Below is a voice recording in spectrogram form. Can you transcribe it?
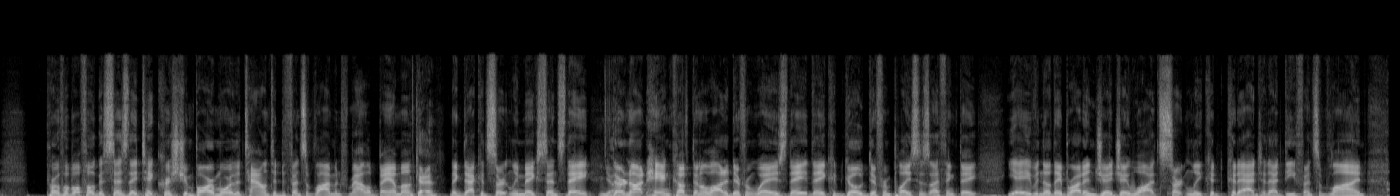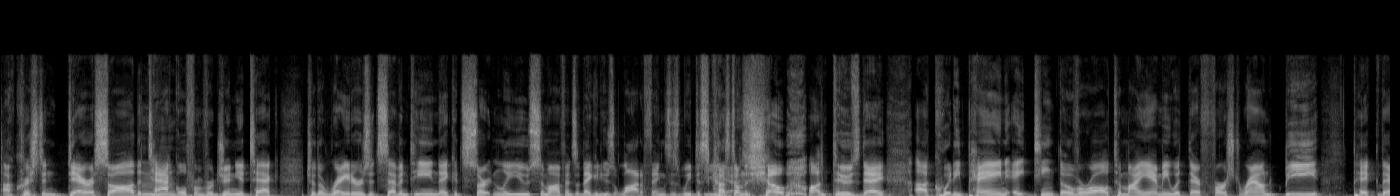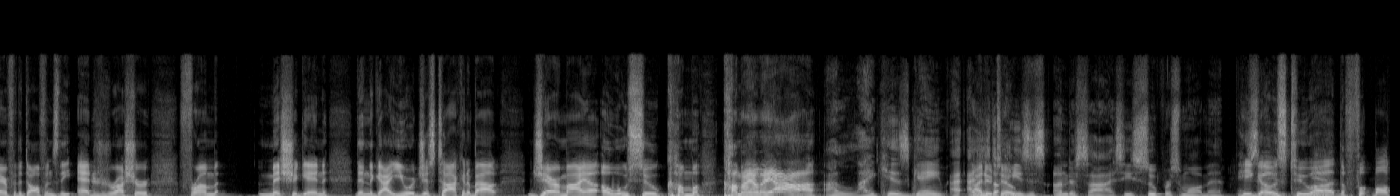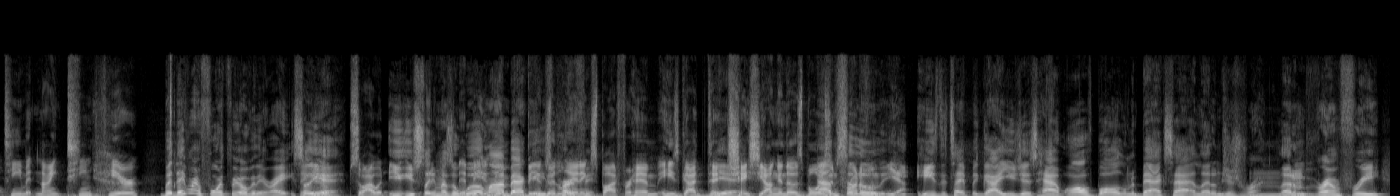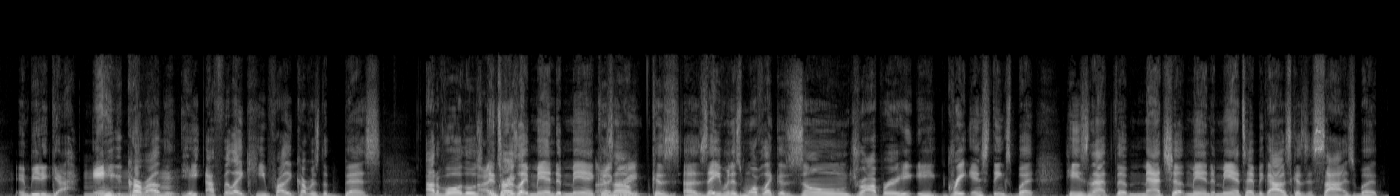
Pro Football Focus says they take Christian Barmore, the talented defensive lineman from Alabama. Okay. I think that could certainly make sense. They Yeah. they're not handcuffed in a lot of different ways. They they could go different places. I think they yeah, even though they brought in J.J. Watt, certainly could could add to that defensive line. Uh, Christian Darrisaw, Mm-hmm. the tackle from Virginia Tech, to the Raiders at 17. They could certainly use some offensive. They could use a lot of things as we discussed on the show on Tuesday. Uh, Kwity Paye, 18th overall to Miami with their first round B pick there for the Dolphins, the edge rusher from Michigan. Then the guy you were just talking about, Jeremiah Owusu Kam- Kamehameha. I like his game. I, I, I do too. He's just undersized. He's super small, man. He So goes to yeah. uh, the football team at 19th here. But they ran four three over there, right? So do. yeah. So I would- you, you slid him as a It'd will be a good, linebacker. it'd be a good landing spot for him. He's got the Yeah. Chase Young and those boys in front of him. Absolutely. Yeah. He's the type of guy you just have off ball on the backside and let him just run. Let Mm-hmm. him run free and be the guy. And he could cover. I, he, I feel like he probably covers the best out of all those I in terms agree. of like man to man because I um because uh, Zaven is more of like a zone dropper. He, he great instincts, but he's not the matchup man to man type of guy because his size. But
